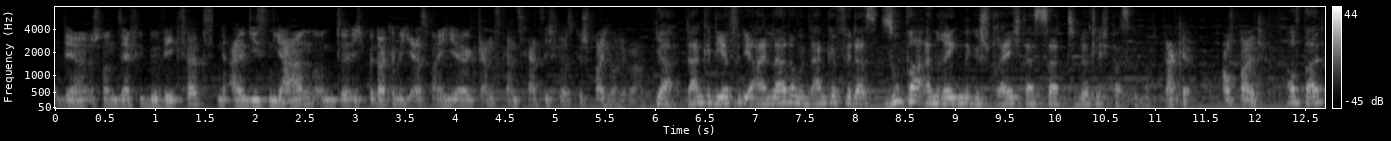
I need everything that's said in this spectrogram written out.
der schon sehr viel bewegt hat in all diesen Jahren. Und äh, ich bedanke mich erstmal hier ganz, ganz herzlich für das Gespräch, Oliver. Ja, danke dir für die Einladung und danke für das super anregende Gespräch. Das hat wirklich Spaß gemacht. Danke. Auf bald. Auf bald.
